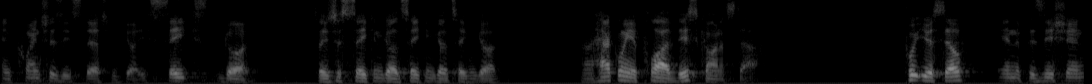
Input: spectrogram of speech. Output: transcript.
and quenches his thirst with God. He seeks God. So he's just seeking God, seeking God, seeking God. Uh, how can we apply this kind of stuff? Put yourself in the position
